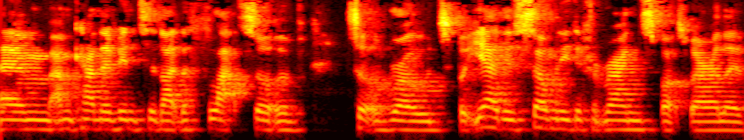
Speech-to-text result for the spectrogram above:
Um, I'm kind of into like the flat sort of sort of roads. But yeah, there's so many different riding spots where I live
